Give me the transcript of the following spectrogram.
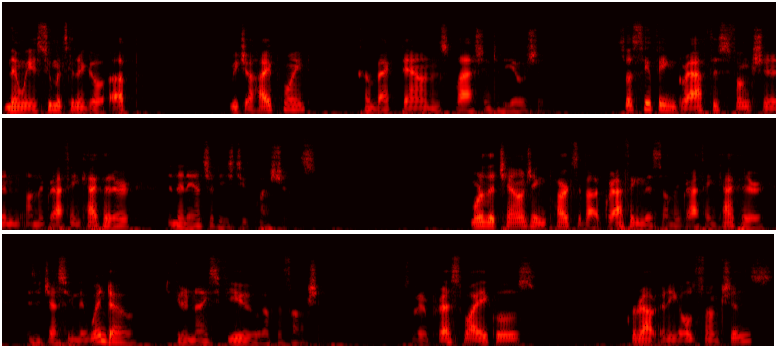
And then we assume it's going to go up, reach a high point, come back down, and splash into the ocean. So let's see if we can graph this function on the graphing calculator and then answer these two questions. One of the challenging parts about graphing this on the graphing calculator is adjusting the window to get a nice view of the function. So we're going to press y equals, clear out any old functions,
